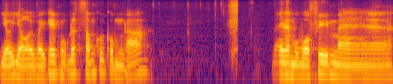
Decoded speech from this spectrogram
dữ dội về cái mục đích sống cuối cùng đó. Đây là một bộ phim mà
